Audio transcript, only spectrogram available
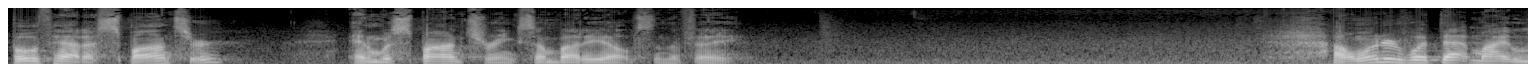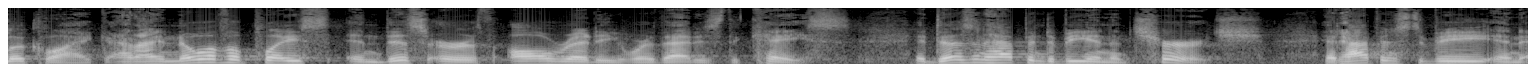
both had a sponsor and was sponsoring somebody else in the faith? I wondered what that might look like. And I know of a place in this earth already where that is the case. It doesn't happen to be in a church, it happens to be in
